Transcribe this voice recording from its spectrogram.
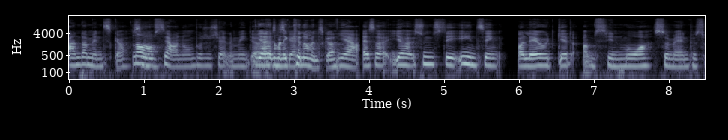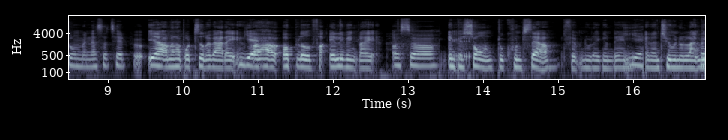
andre mennesker, Nå. som ser nogen på sociale medier. Ja, når man ikke skal- kender mennesker. Ja, altså jeg synes, det er en ting at lave et gæt om sin mor, som er en person, man er så tæt på. Ja, og man har brugt tid med hver dag, Ja. og har oplevet fra alle vinkler af Og så en person, du kun ser 5 minutter igennem dagen, Ja. eller en 20 minutter lang video,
